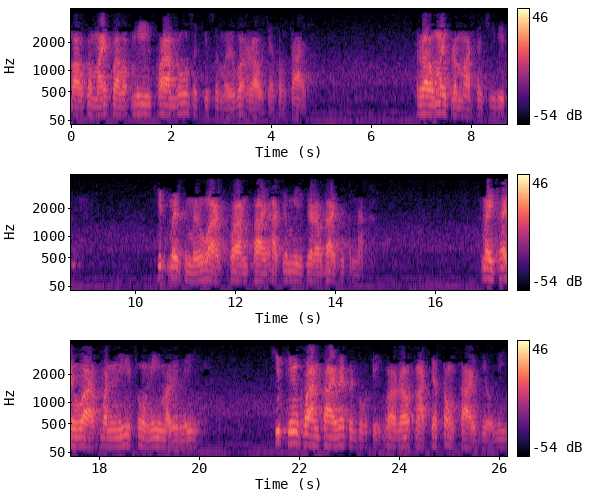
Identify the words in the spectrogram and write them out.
เบาๆก็หมายความว่ามีความรู้สึกอยู่เสมอว่าเราจะต้องตาย เราไม่ประมาทในชีวิต คิดไม่เสมอว่าความตายอาจจะมีแก่เราได้ทุกขณะไม่ใช่ว่าวันนี้พรุ่งนี้มะรืนนี้ คิดถึงความตายไว้เป็นปกติว่าเราอาจจะต้องตายเดี๋ยวนี้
